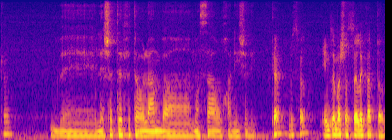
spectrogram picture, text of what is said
כן. ולשתף את העולם במסע הרוחני שלי. כן, בסדר. אם זה מה שעושה לך טוב,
